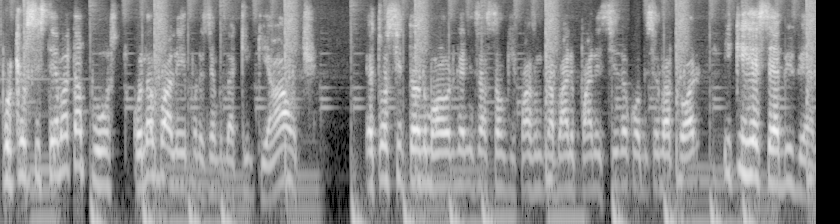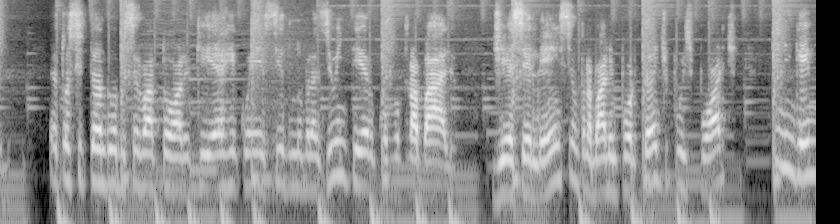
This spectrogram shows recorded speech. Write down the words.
porque o sistema está posto. Quando eu falei, por exemplo, da Kick Out, eu estou citando uma organização que faz um trabalho parecido com o Observatório e que recebe verba. Eu estou citando o Observatório, que é reconhecido no Brasil inteiro como um trabalho de excelência, um trabalho importante para o esporte, que ninguém,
